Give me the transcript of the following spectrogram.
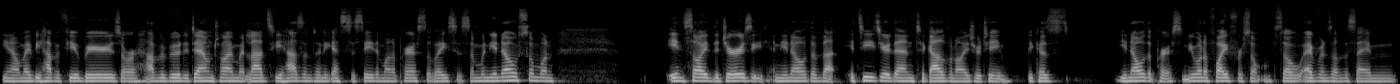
You know, maybe have a few beers or have a bit of downtime with lads he hasn't, and he gets to see them on a personal basis. And when you know someone inside the jersey and you know them, that it's easier then to galvanise your team because you know the person, you want to fight for something, so everyone's on the same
